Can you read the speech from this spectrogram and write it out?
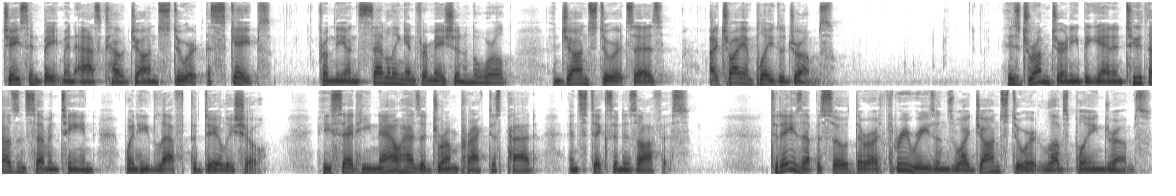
Jason Bateman asks how Jon Stewart escapes from the unsettling information in the world, and Jon Stewart says, I try and play the drums. His drum journey began in 2017 when he left The Daily Show. He said he now has a drum practice pad and sticks in his office. Today's episode, there are three reasons why Jon Stewart loves playing drums.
